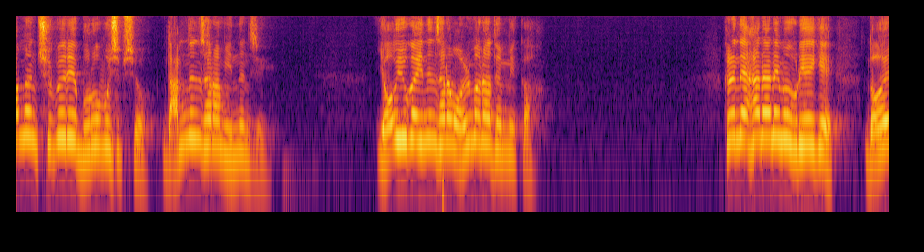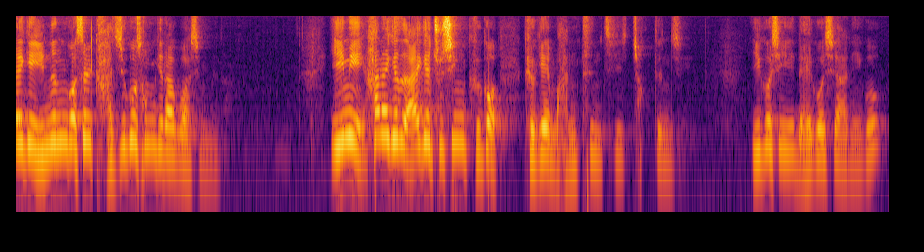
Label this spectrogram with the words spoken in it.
하면 주변에 물어보십시오. 남는 사람이 있는지. 여유가 있는 사람은 얼마나 됩니까? 그런데 하나님은 우리에게 너에게 있는 것을 가지고 섬기라고 하십니다. 이미 하나님께서 나에게 주신 그것, 그게 많든지 적든지 이것이 내 것이 아니고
